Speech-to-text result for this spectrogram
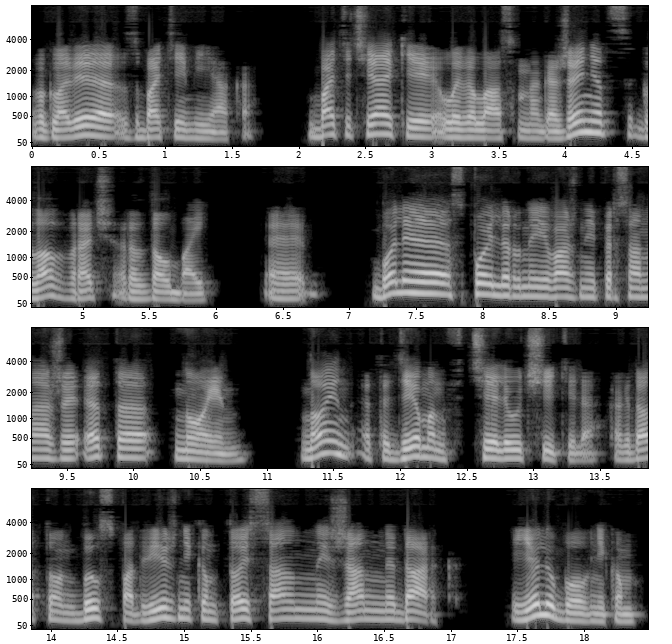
во главе с Батей Мияка. Батя Чайки Лавелас Многоженец, главврач Раздолбай. Э, более спойлерные и важные персонажи это Ноин. Ноин – это демон в теле учителя. Когда-то он был сподвижником той самой Жанны Дарк, ее любовником,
